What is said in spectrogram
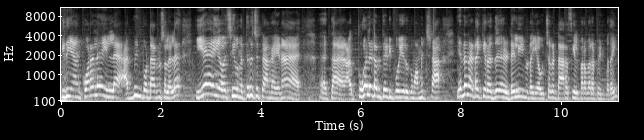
இது என் குரலே இல்லை அட்மின் போட்டார்னு சொல்லலை ஏஐயை வச்சு இவங்க திரிச்சிட்டாங்க என த- புகலிடம் தேடி போயிருக்கும் அமித்ஷா. என்ன நடக்கிறது? டெல்லியினுடைய உச்சகட்ட அரசியல் பரபரப்பு என்பதை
